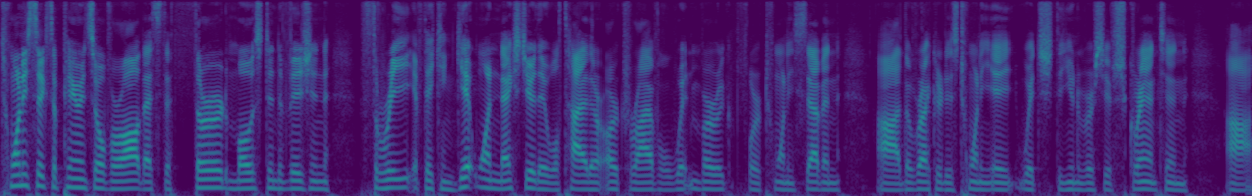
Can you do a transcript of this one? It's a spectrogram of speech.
26 appearance overall. That's the third most in Division Three. If they can get one next year, they will tie their arch rival Wittenberg for 27. Uh, the record is 28, which the University of Scranton uh,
